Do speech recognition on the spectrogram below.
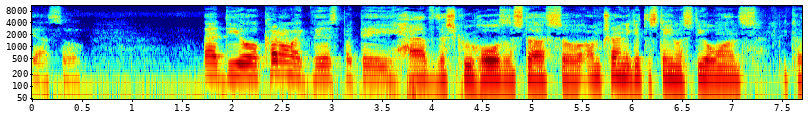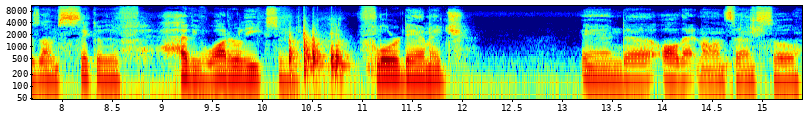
yeah, so that deal, kind of like this, but they have the screw holes and stuff. So I'm trying to get the stainless steel ones because I'm sick of having water leaks and floor damage and uh, all that nonsense. So,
